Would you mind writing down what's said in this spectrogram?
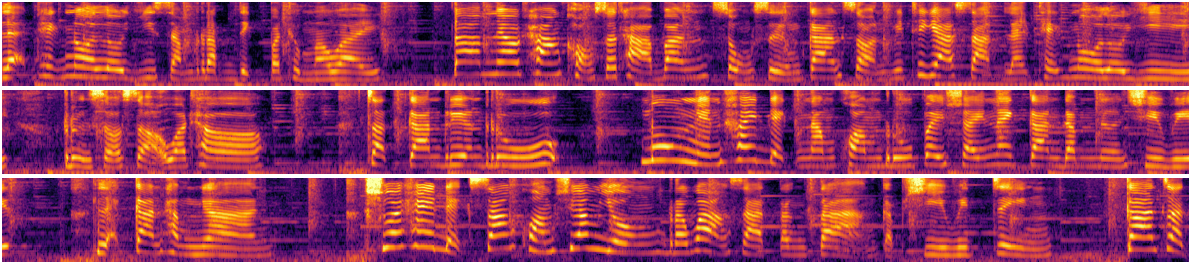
และเทคโนโลยีสำหรับเด็กปฐมวัย ตามแนวทางของสถาบันส่งเสริมการสอนวิทยาศาสตร์ และเทคโนโลยี หรือสสวท จัดการเรียนรู้ มุ่งเน้นให้เด็กนำความรู้ไปใช้ในการดำเนินชีวิต และการทำงาน ช่วยให้เด็กสร้างความเชื่อมโยงระหว่างศาสตร์ต่างๆ กับชีวิตจริง การจัด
